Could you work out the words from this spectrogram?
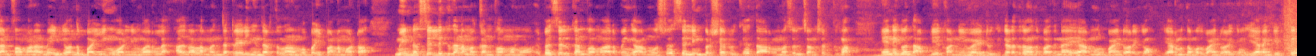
கன்ஃபார்ம் ஆனாலுமே இங்கே வந்து பையிங் வால்யூம் வரல. அதனால நம்ம இந்த ட்ரேடிங் இந்த இடத்துல நம்ம பை பண்ண மாட்டோம். மீண்டும் செல்லுக்கு தான் நம்ம கன்ஃபார்ம் பண்ணுவோம். இப்போ செல் கன்ஃபார்ம் ஆகிறப்ப இங்கே ஆல்மோஸ்ட் செல்லிங் ப்ரெஷர் இருக்குது தாராளமாக செல் சான்ஸ் எடுத்துக்கலாம். இன்றைக்கி வந்து அப்படியே கன்டினியூ ஆகிட்டு இருக்கு. கிட்டத்தட்ட வந்து பார்த்தீங்கன்னா இரநூறு பாயிண்ட் வரைக்கும் இரநூத்தம்பது பாயிண்ட் வரைக்கும் இறங்கியிருக்கு.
